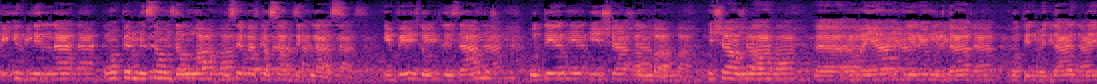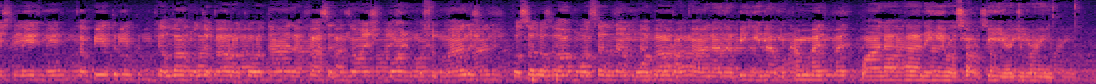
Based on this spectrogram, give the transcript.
bi'idnillah. Com a permissão de Allah você vai passar de classe. Em vez de utilizarmos o termo inshallah. Inshallah, uh, amanhã iremos dar continuidade deste mesmo capítulo. Que Allah Ta'ala faça de nós bons muçulmanos. Wa sallallahu wa sallam wa baraka ala nabiyyina Muhammad wa ala alihi wa sahbihi ajma'in.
